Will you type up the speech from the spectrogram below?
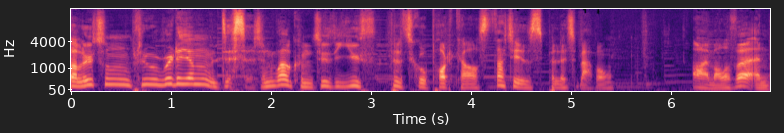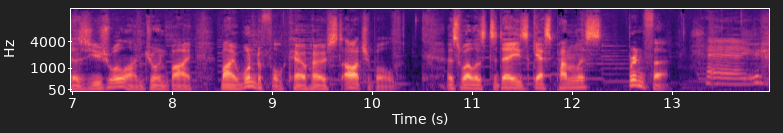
Salutum pluridium dicet, and welcome to the youth political podcast that is Politibabble. I'm Oliver, and as usual, I'm joined by my wonderful co host Archibald, as well as today's guest panelist, Brintha. Hey.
